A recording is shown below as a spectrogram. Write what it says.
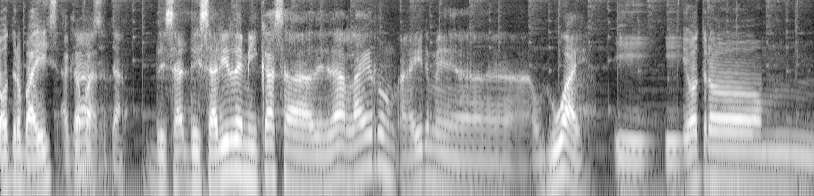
otro país a capacitar. De, salir de mi casa de dar Lightroom a irme a Uruguay. Y, otro, mm,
